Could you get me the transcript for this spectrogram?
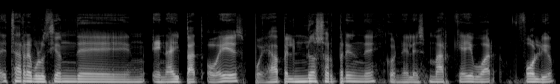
esta revolución en iPad OS, pues Apple nos sorprende con el Smart Keyboard Folio,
